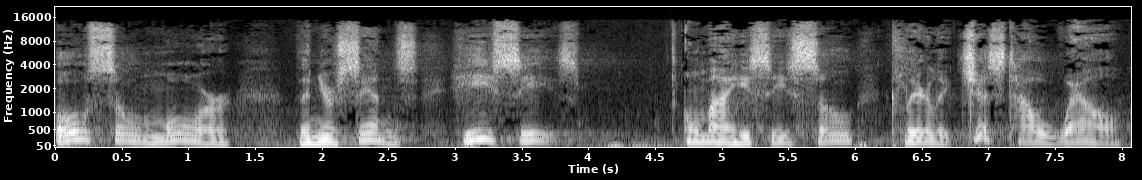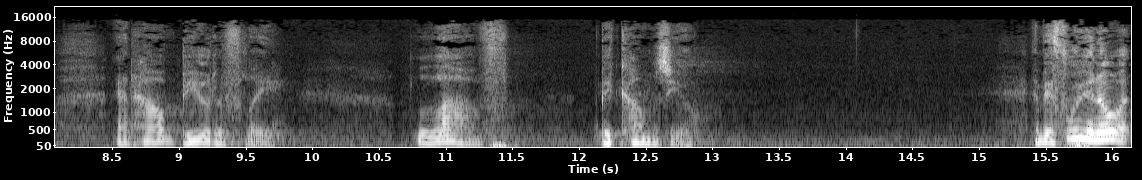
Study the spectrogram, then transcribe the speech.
oh so more than your sins, he sees Oh my, he sees so clearly just how well and how beautifully love becomes you. And before you know it,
